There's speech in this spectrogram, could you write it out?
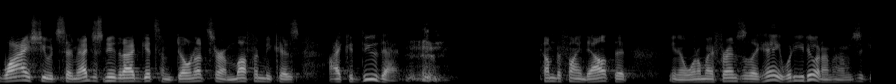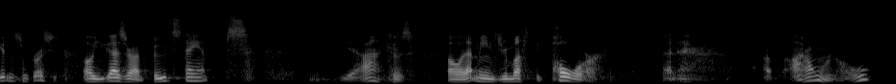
why she would send me. I just knew that I'd get some donuts or a muffin because I could do that. Come to find out that, you know, one of my friends was like, hey, what are you doing? I'm, I'm just getting some groceries. Oh, you guys are on food stamps? Yeah. He goes, Oh, that means you must be poor. And I, I don't know.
